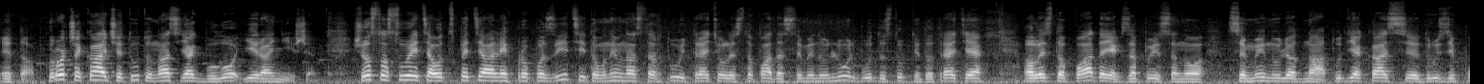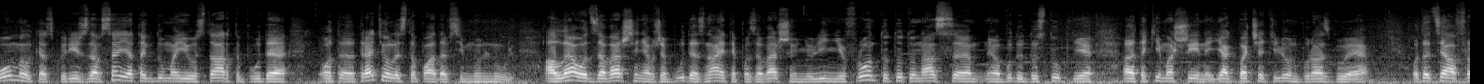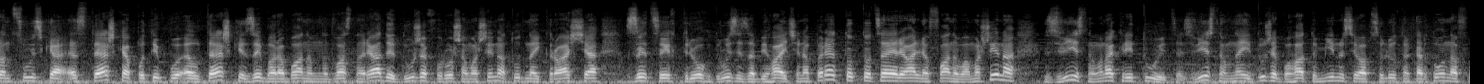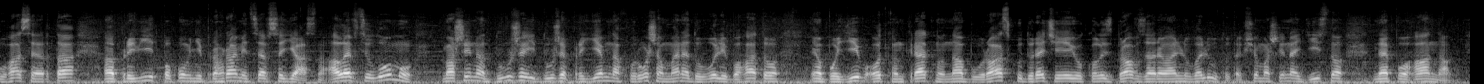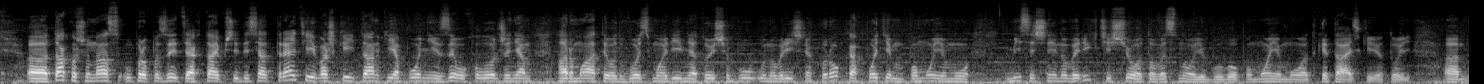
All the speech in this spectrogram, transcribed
етап. Коротше кажучи, тут у нас як було і раніше. Що стосується от спеціальних пропозицій, то вони в нас стартують 3 листопада з 7.00, будуть доступні до 3 листопада, як записано 7.01. Тут якась, друзі, помилка, скоріш за все, я так думаю, старт буде от е, 3 листопада в 7.00, але от завершення вже буде, знаєте, по завершенню лінії фронту. Тут у нас е, будуть доступні е, такі машини, як Бачатільон Буразгуе. От оця французька СТ по типу ЛТ з барабаном на два снаряди. Дуже хороша машина. Тут найкраща з цих трьох друзів, забігаючи наперед. Тобто це реально фанова машина. Звісно, вона крітується. Звісно, в неї дуже багато мінусів, абсолютно картонна, фугаси, РТ, а, привіт по повній програмі. Це все ясно. Але в цілому машина дуже і дуже приємна, хороша. В мене доволі багато е, боїв, от конкретно на Бураску. До речі, я його колись брав за реальну валюту. Так що машина дійсно непогана. Е, Також у нас у пропозиціях Type 63, важкий танк Японії з охолодженням гармати от 8 рівня, той, що був у новорічних коробках. Потім, по-моєму, місячний новий рік, чи що то весною було, по-моєму, от китайський той,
